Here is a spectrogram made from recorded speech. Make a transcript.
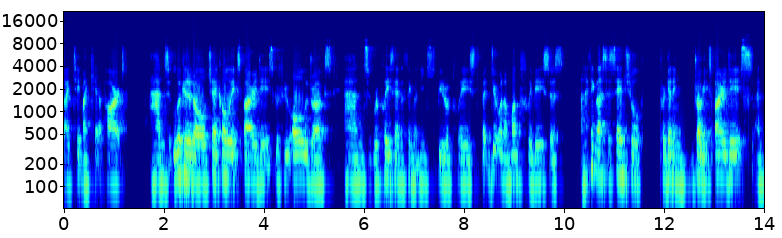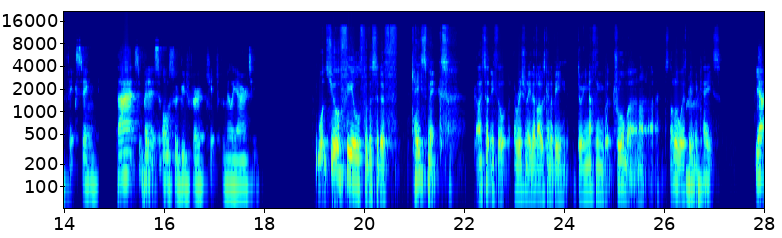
I take my kit apart and look at it all, check all the expiry dates, go through all the drugs, and replace anything that needs to be replaced, but do it on a monthly basis. And I think that's essential for getting drug expiry dates and fixing that, but it's also good for kit familiarity. What's your feel for the sort of case mix? I certainly thought originally that I was going to be doing nothing but trauma, and I, it's not always been the mm. case. Yeah,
